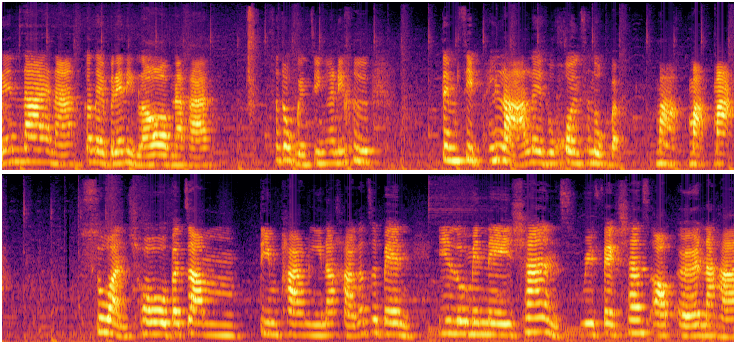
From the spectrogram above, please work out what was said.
เล่นได้นะ ก็เลยไปเล่นอีกรอบนะคะ สนุกจริงๆ อันนี้คือเต็มสิบให้ล้านเลยทุกคนสนุกแบบมากมากมากส่วนโชว์ประจำทีมพาร์คนี้นะคะ ก็จะเป็น Illuminations Reflections of Earth นะคะ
